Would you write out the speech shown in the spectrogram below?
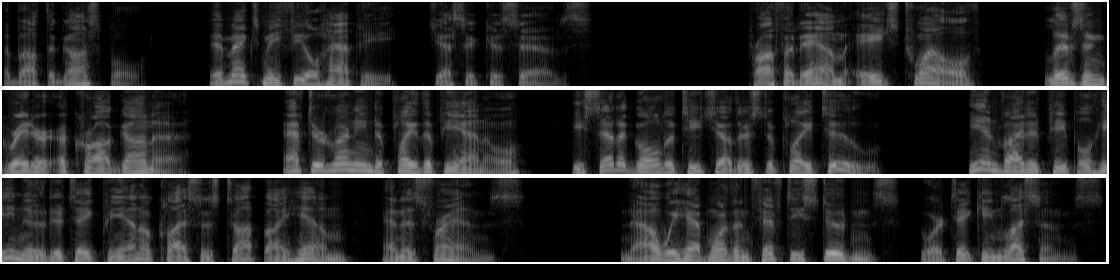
about the gospel. It makes me feel happy, Jessica says. Prophet M, age 12, lives in Greater Accra, Ghana. After learning to play the piano, he set a goal to teach others to play too. He invited people he knew to take piano classes taught by him and his friends. Now we have more than 50 students who are taking lessons.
